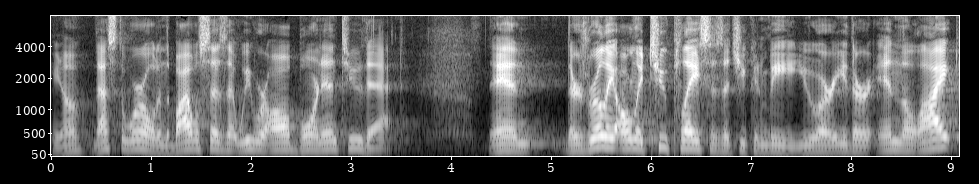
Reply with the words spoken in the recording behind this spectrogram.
You know, that's the world. And the Bible says that we were all born into that. And there's really only two places that you can be you are either in the light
